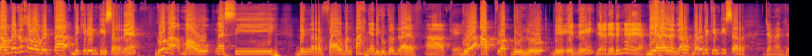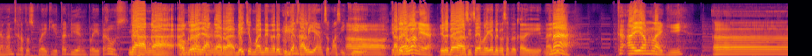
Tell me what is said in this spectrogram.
Sampai gue kalau minta bikinin teasernya, gue nggak mau ngasih denger file mentahnya di Google Drive. Ah, Oke. Gue upload dulu di ini, Biar dia denger ya. biar dia denger, baru bikin teaser. Jangan-jangan 100 play kita dia yang play terus. Nggak, nggak. Oh, gue nanya Anggara. Dia cuma dengerin tiga kali yang sama Mas Iki. Oh, itu doang ya? Itu doang. Sisanya mereka denger satu kali. Nah, dia- ke ayam lagi. eh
